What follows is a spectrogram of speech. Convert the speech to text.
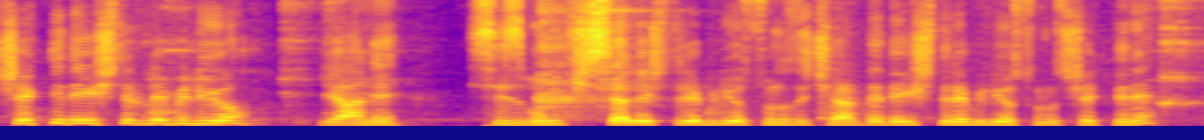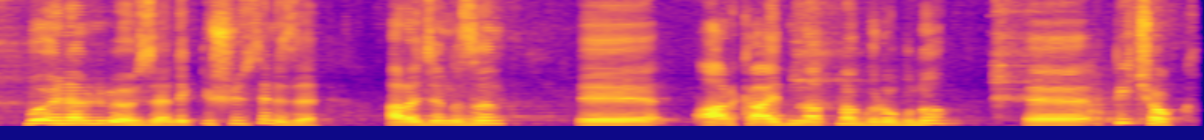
Şekli değiştirilebiliyor. Yani siz bunu kişiselleştirebiliyorsunuz, içeride değiştirebiliyorsunuz şeklini. Bu önemli bir özellik. Düşünsenize aracınızın e, arka aydınlatma grubunu e, birçok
